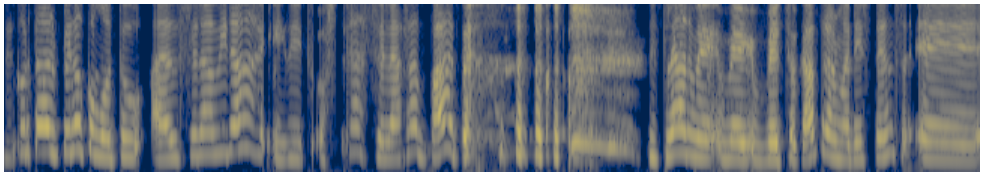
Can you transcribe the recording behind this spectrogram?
me he cortado el pelo como tú. A él se la mira i dic, ostres, se l'ha rapat. I clar, me, me, me xocar, però al mateix temps eh,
